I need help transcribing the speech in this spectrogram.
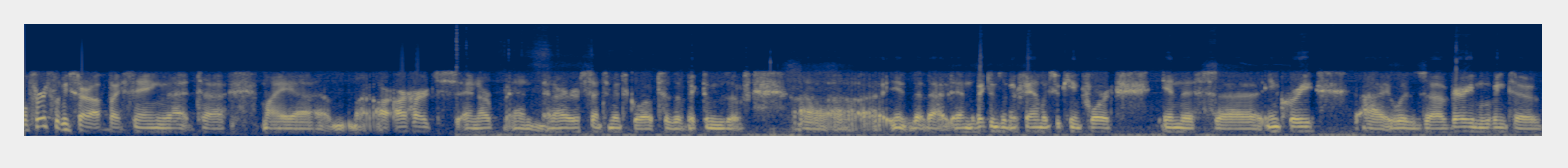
Well, first, let me start off by saying that uh, my, uh, my our, our, hearts and our and, and, our sentiments go out to the victims of uh, that and the victims and their families who came forward in this uh, inquiry. Uh, it was uh, very moving to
